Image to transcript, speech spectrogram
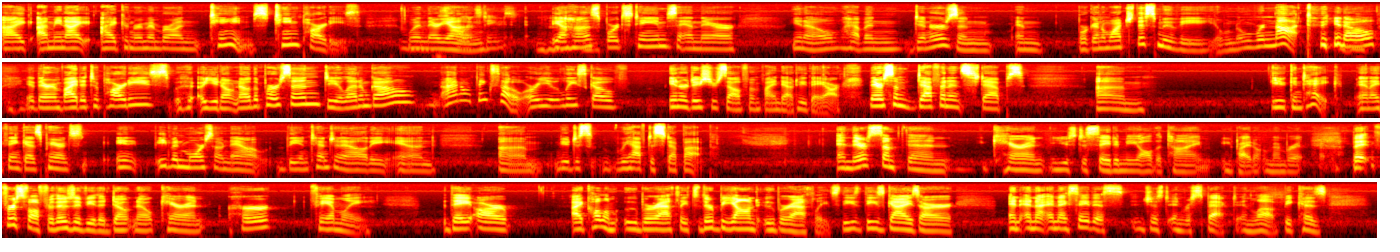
I I mean, I I can remember on teams, team parties mm-hmm. when they're young. Sports teams. Mm-hmm. Yeah, huh? Sports teams, and they're, you know, having dinners and and we're gonna watch this movie. Oh no, we're not. you know, if they're invited to parties, you don't know the person. Do you let them go? I don't think so. Or you at least go introduce yourself and find out who they are. There's some definite steps um, you can take, and I think as parents, even more so now, the intentionality and um, you just we have to step up. And there's something Karen used to say to me all the time. You probably don't remember it. But first of all, for those of you that don't know Karen, her family, they are I call them uber athletes. They're beyond uber athletes. These these guys are and and I, and I say this just in respect and love because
